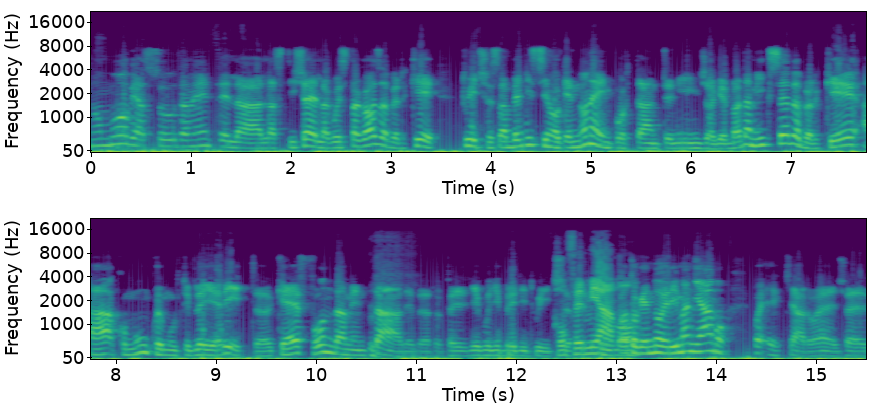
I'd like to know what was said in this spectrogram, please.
non muove assolutamente la, l'asticella questa cosa perché Twitch sa benissimo che non è importante Ninja che vada Mixer perché ha comunque multiplayer hit che è fondamentale per, per gli equilibri di Twitch. Confermiamo. Il fatto che noi rimaniamo, poi è chiaro, eh, cioè,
